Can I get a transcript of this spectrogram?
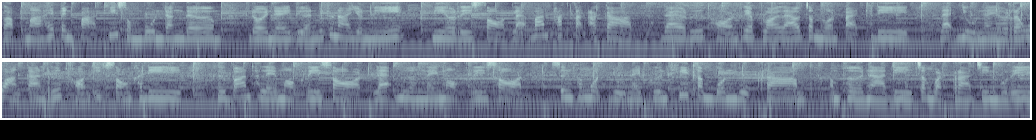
กลับมาให้เป็นป่าที่สมบูรณ์ดังเดิม โดยในเดือนมิถุนายนนี้ มีรีสอร์ทและบ้านพักตักอากาศ ได้รื้อถอนเรียบร้อยแล้วจำนวน 8 คดี และอยู่ในระหว่างการรื้อถอนอีก 2 คดี คือบ้านทะเลหมอกรีสอร์ทและเมืองในหมอกรีสอร์ทซึ่งทั้งหมดอยู่ในพื้นที่ตำบลบุพรามอำเภอนาดีจังหวัดปราจีนบุรี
